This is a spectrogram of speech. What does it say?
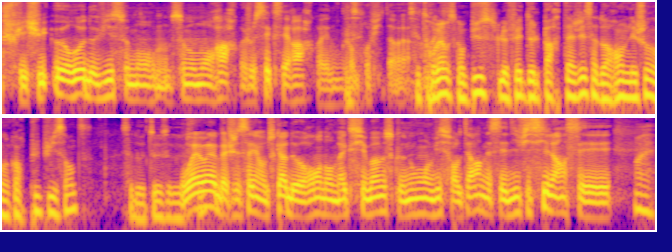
je, suis, je suis heureux de vivre ce moment, ce moment rare. Je sais que c'est rare, donc j'en profite. euh, C'est trop bien parce qu'en plus, le fait de le partager, ça doit rendre les choses encore plus puissantes. Ça doit te. ça doit te- Ouais, ouais, bah, j'essaye en tout cas de rendre au maximum ce que nous on vit sur le terrain, mais c'est difficile. Hein, c'est Ouais.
